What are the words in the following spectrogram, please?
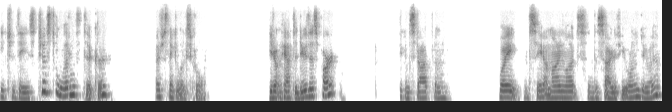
each of these just a little thicker. I just think it looks cool. You don't have to do this part. You can stop and wait and see how mine looks and decide if you want to do it.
